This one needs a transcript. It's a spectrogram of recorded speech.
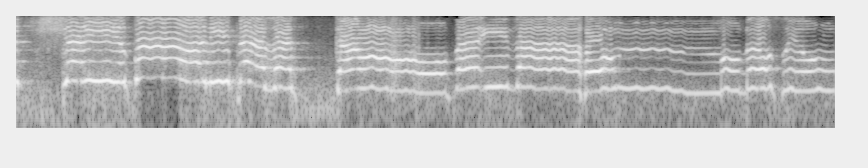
الشيطان تذكروا فإذا هم مبصرون.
